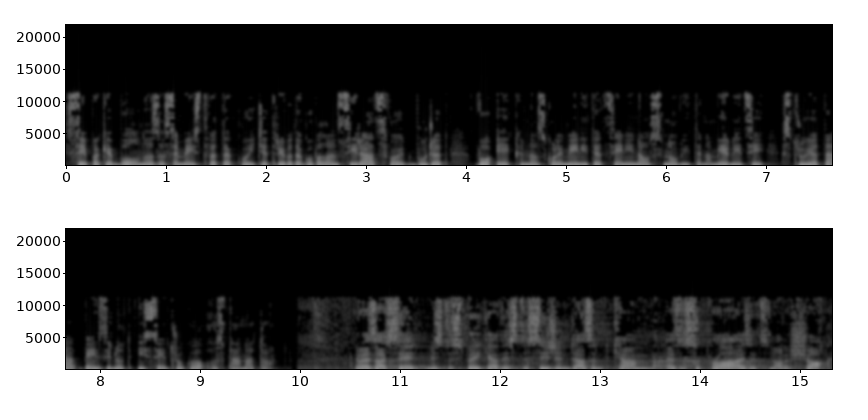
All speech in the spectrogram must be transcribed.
сепак е болно за семејствата кои ќе треба да го балансираат својот буџет во ек на зголемените цени на основните намерници, струјата, бензинот и се друго останато. Now, as I said, Mr. Speaker, this decision doesn't come as a surprise. It's not a shock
